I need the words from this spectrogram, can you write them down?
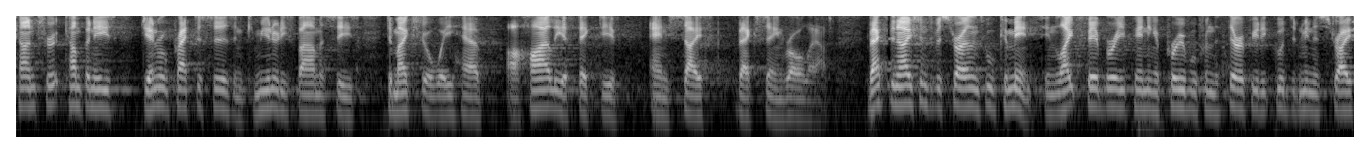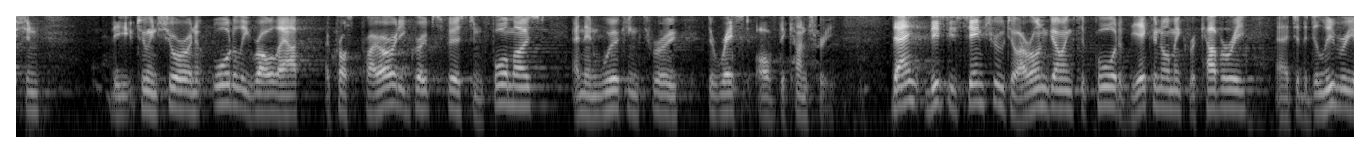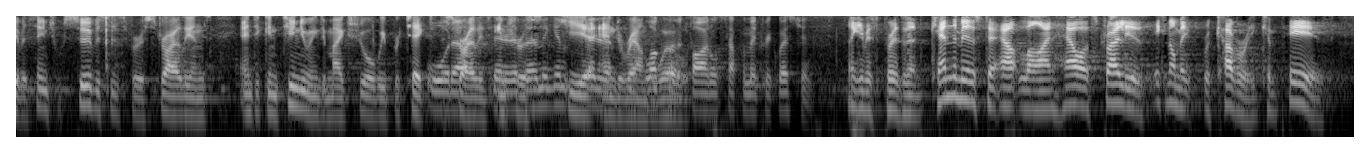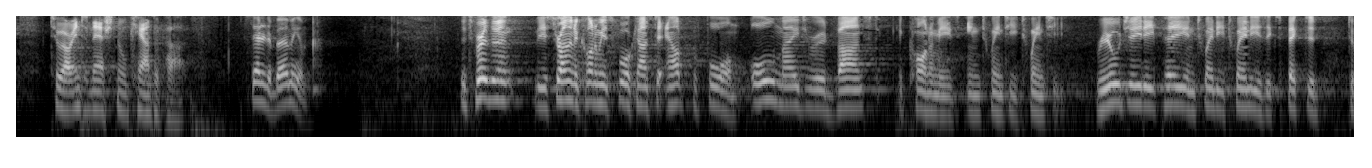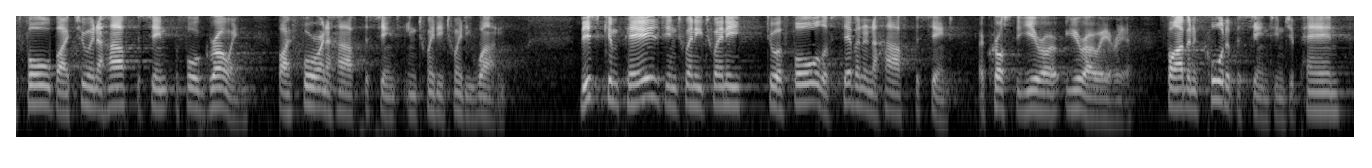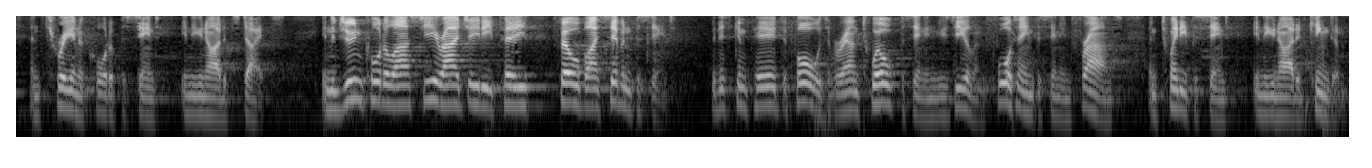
companies, general practices and community pharmacies to make sure we have a highly effective and safe vaccine rollout. Vaccinations of Australians will commence in late February, pending approval from the Therapeutic Goods Administration the, to ensure an orderly rollout across priority groups first and foremost, and then working through the rest of the country. That, this is central to our ongoing support of the economic recovery, uh, to the delivery of essential services for Australians and to continuing to make sure we protect Order. Australia's Senator interests Birmingham. here Senator and around the world. A final supplementary question. Thank you, Mr President. Can the minister outline how Australia's economic recovery compares to our international counterparts? Senator Birmingham. Mr President, the Australian economy is forecast to outperform all major advanced economies in 2020. Real GDP in 2020 is expected to fall by 2.5 per cent before growing by 4.5 per cent in 2021. This compares in 2020 to a fall of 7.5 per cent across the euro, euro area, 5.25 per cent in Japan and 3.25 per cent in the United States. In the June quarter last year, our GDP fell by 7 per cent, but this compared to falls of around 12 per cent in New Zealand, 14 per cent in France and 20 per cent in the United Kingdom.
